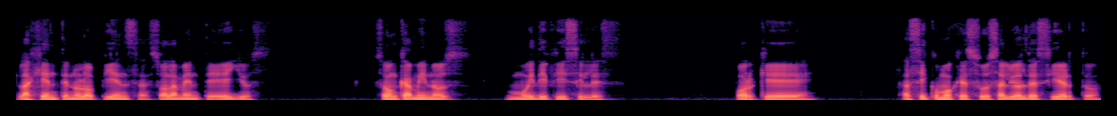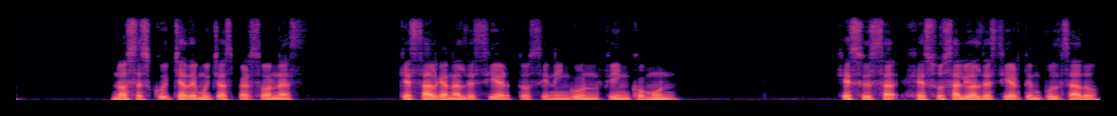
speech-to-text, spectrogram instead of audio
la gente no lo piensa, solamente ellos. Son caminos muy difíciles porque así como Jesús salió al desierto, no se escucha de muchas personas que salgan al desierto sin ningún fin común. Jesús, Jesús salió al desierto impulsado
